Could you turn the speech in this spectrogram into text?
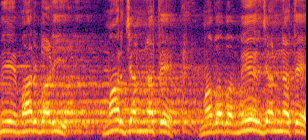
মেয়ে মার বাড়ি, মার জান্নাতে, মা বাবা মেয়ের জান্নাতে,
